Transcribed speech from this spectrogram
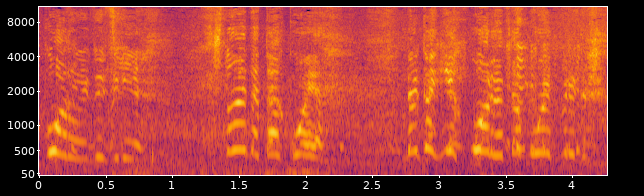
скорую везли. Что это такое? До каких пор это будет прекращаться?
